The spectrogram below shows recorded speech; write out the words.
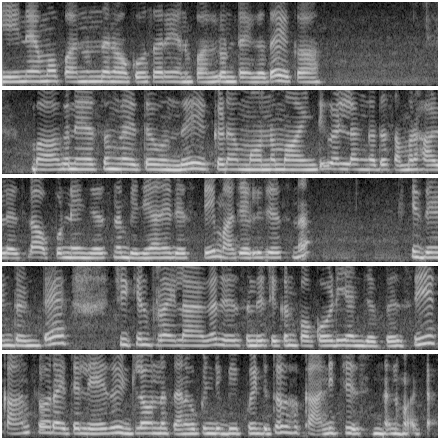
ఈయనేమో పని ఉందని ఒక్కోసారి ఏమైనా పనులు ఉంటాయి కదా ఇక. బాగా నీరసంగా అయితే ఉంది. ఇక్కడ మొన్న మా ఇంటికి వెళ్ళాం కదా సమ్మర్ హాలిడేస్లో. అప్పుడు నేను చేసిన బిర్యానీ రెసిపీ మా చెల్లి చేసిన ఇదేంటంటే చికెన్ ఫ్రై లాగా చేసింది చికెన్ పకోడీ అని చెప్పేసి. కార్న్ఫ్లోర్ అయితే లేదు ఇంట్లో ఉన్న శనగపిండి బియ్యపిండితో కానిచ్చేసింది అనమాట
